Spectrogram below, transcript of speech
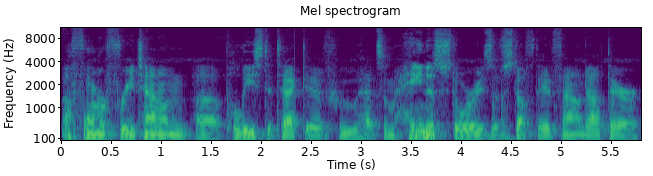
a former Freetown uh, police detective who had some heinous stories of stuff they had found out there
